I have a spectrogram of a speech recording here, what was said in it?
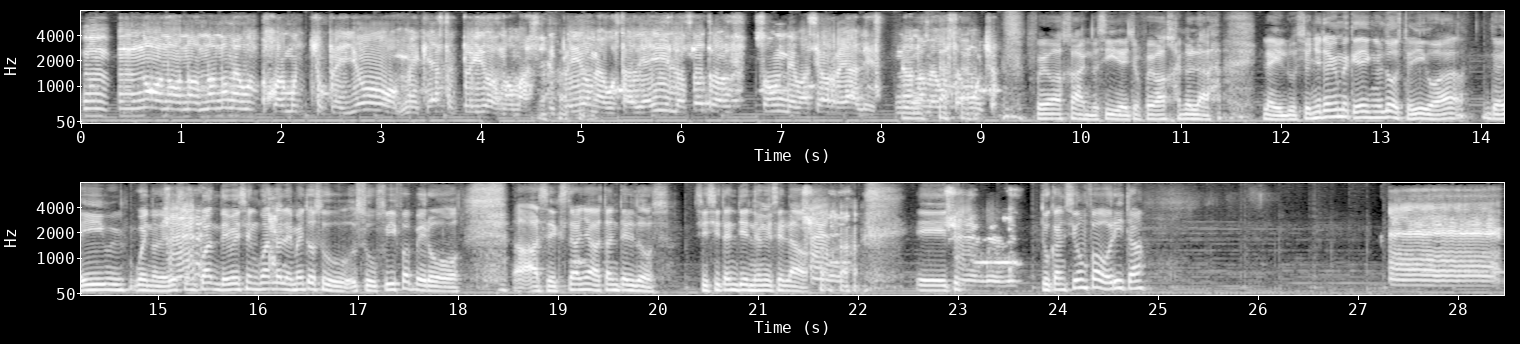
Mm, No, no, no, no, no me gusta jugar mucho Play. Yo me quedé hasta el Play 2 nomás. El Play 2 me ha gustado. De ahí los otros son demasiado reales. No, no me gusta mucho. Fue bajando, sí, de hecho fue bajando la, la ilusión. Yo también me quedé en el 2, te digo, ¿ah? De ahí, bueno, de vez en cuando, de vez en cuando le meto su, su FIFA, pero ah, se extraña bastante el 2. Sí, sí te entiendo en ese lado. Sí. Eh, Sí, tu, canción favorita? Eh,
